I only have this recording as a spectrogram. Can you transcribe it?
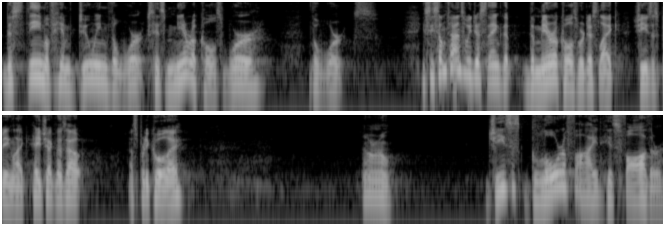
This theme of him doing the works. His miracles were the works. You see, sometimes we just think that the miracles were just like Jesus being like, hey, check this out. That's pretty cool, eh? I don't know. Jesus glorified his Father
